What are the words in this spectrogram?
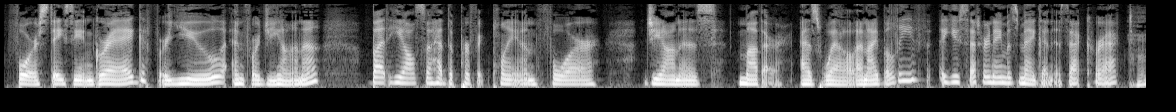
for Stacy and Greg, for you and for Gianna, but he also had the perfect plan for Gianna's mother as well. And I believe you said her name is Megan. Is that correct? Mm-hmm.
